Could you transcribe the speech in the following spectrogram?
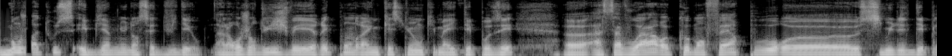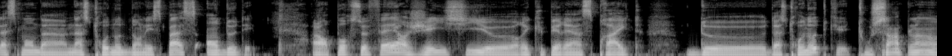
Bonjour à tous et bienvenue dans cette vidéo. Alors aujourd'hui je vais répondre à une question qui m'a été posée, euh, à savoir comment faire pour euh, simuler le déplacement d'un astronaute dans l'espace en 2D. Alors pour ce faire j'ai ici euh, récupéré un sprite d'astronaute qui est tout simple, hein.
